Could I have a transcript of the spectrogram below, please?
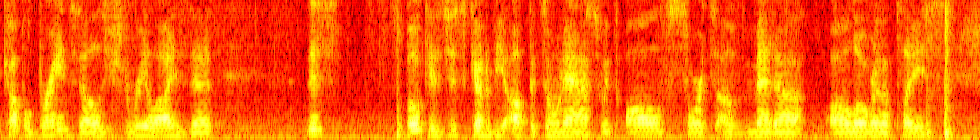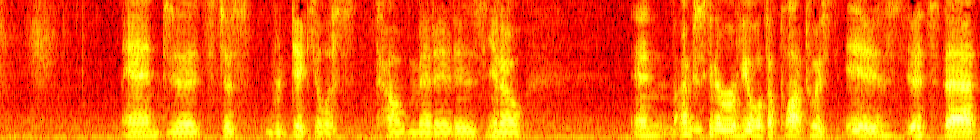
couple brain cells, you should realize that this book is just going to be up its own ass with all sorts of meta all over the place. And uh, it's just ridiculous how meta it is, you know. And I'm just going to reveal what the plot twist is. It's that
